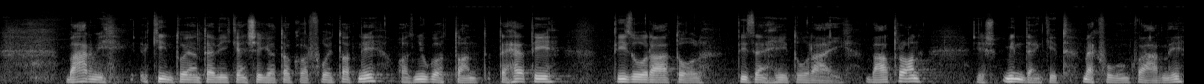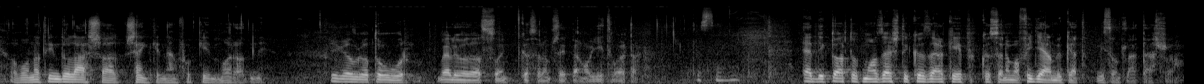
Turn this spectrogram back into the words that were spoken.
bármi kint olyan tevékenységet akar folytatni, az nyugodtan teheti, 10 órától 17 óráig bátran, és mindenkit meg fogunk várni a vonatindulással, senki nem fog kint maradni. Igazgató úr, előadasszony, köszönöm szépen, hogy itt voltak. Köszönjük. Eddig tartott ma az esti közelkép, köszönöm a figyelmüket, viszontlátásra!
